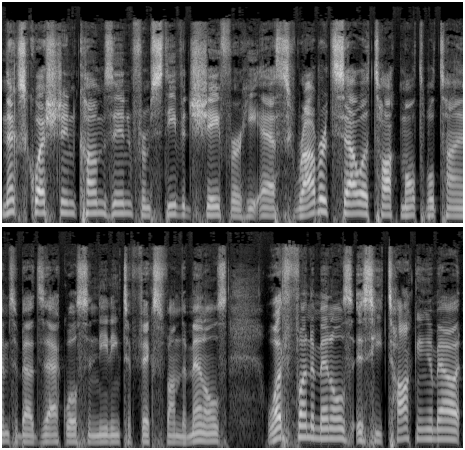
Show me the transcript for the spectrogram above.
Next question comes in from Steven Schaefer. He asks Robert Saleh talked multiple times about Zach Wilson needing to fix fundamentals. What fundamentals is he talking about?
